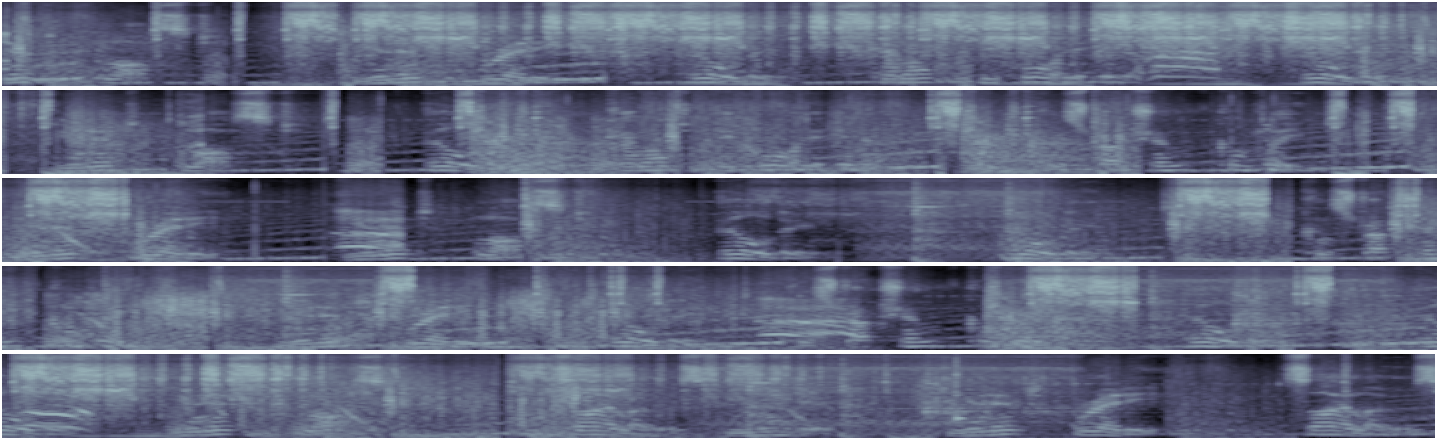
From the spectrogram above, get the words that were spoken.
Unit lost. Unit ready. Building. Cannot deploy here. Building. Unit lost. Building. Cannot deploy here. Construction complete. Unit ready. Unit lost. Building. Building. Construction complete. Unit ready. Building. Construction complete. Building. Building. Unit lost. Silos needed. Unit ready. Silos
